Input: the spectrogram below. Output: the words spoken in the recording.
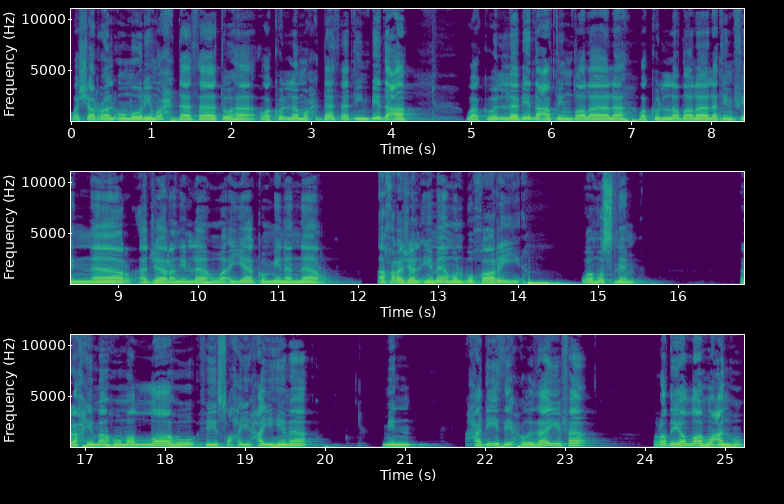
وشر الأمور محدثاتها وكل محدثة بدعة وكل بدعة ضلالة وكل ضلالة في النار. أجارني الله وإياكم من النار. أخرج الإمام البخاري ومسلم رحمهما الله في صحيحيهما من حديث حذيفة رضي الله عنه.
